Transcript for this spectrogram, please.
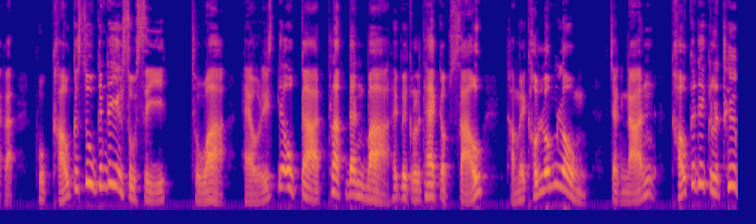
กๆอะพวกเขาก็สู้กันได้อย่างสูสีทว่าแฮร์ริสได้โอกาสผลักดันบาร์ให้ไปกระแทกกับเสาทำให้เขาล้มลง จากนั้นเขาก็ได้กระทืบ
